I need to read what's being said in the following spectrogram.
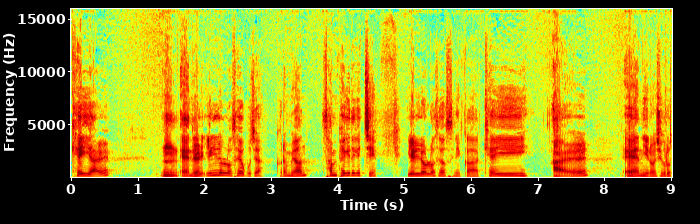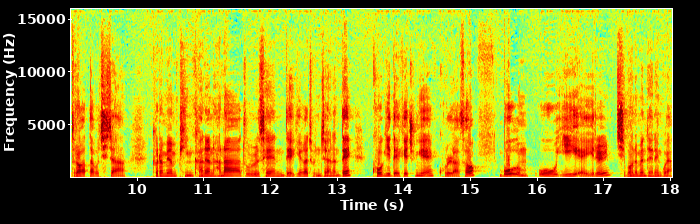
KR 음, n을 일렬로 세워 보자. 그러면 3팩이 되겠지. 일렬로 세웠으니까 k, r, n 이런 식으로 들어갔다고 치자. 그러면 빈칸은 하나, 둘, 셋, 네 개가 존재하는데 거기 네 개 중에 골라서 모음 O, E, A를 집어넣으면 되는 거야.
